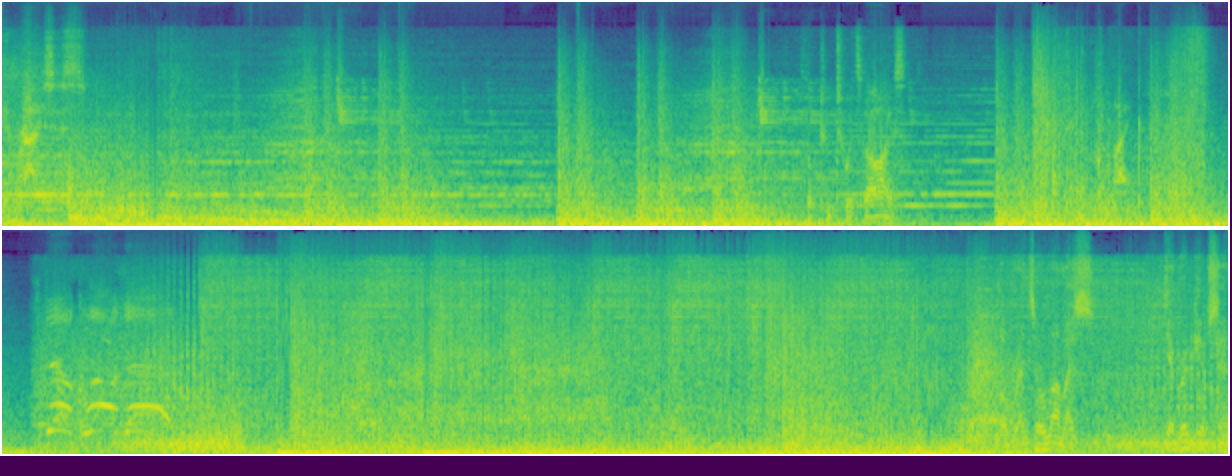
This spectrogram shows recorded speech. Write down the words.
It rises. Looked into its eyes. Looked like. Lorenzo Lamas, Deborah Gibson,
